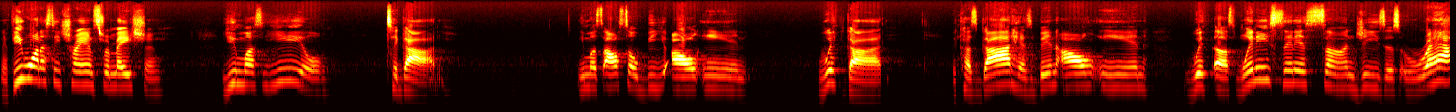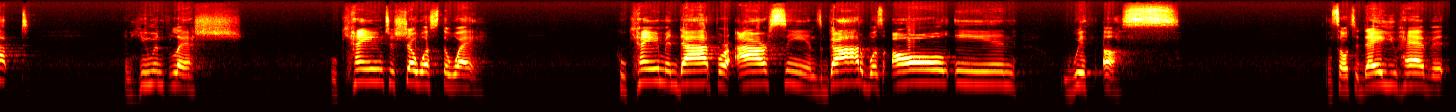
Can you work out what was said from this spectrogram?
If you want to see transformation, you must yield to God. You must also be all in with God because God has been all in with us. When He sent His Son, Jesus, wrapped in human flesh, who came to show us the way, who came and died for our sins. God was all in with us. And so today you have it,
